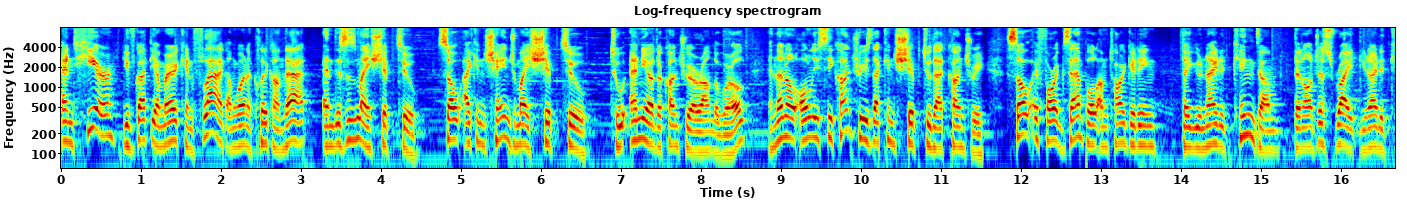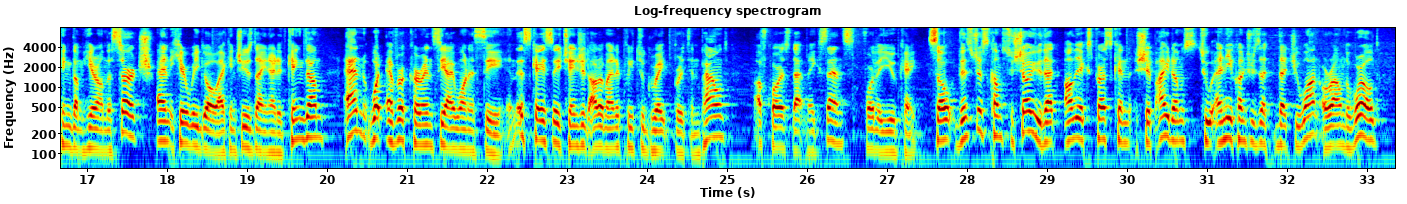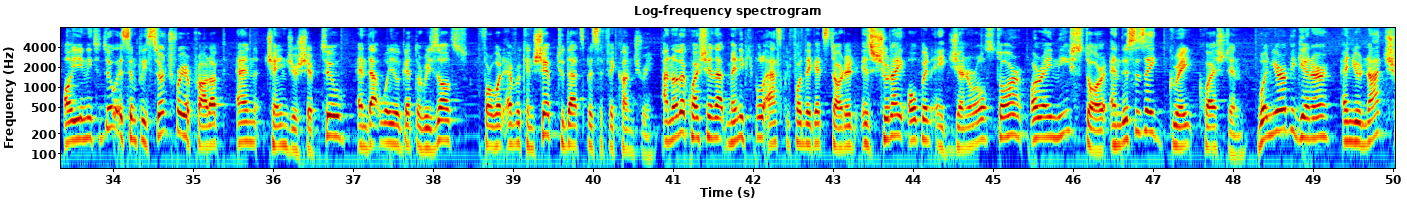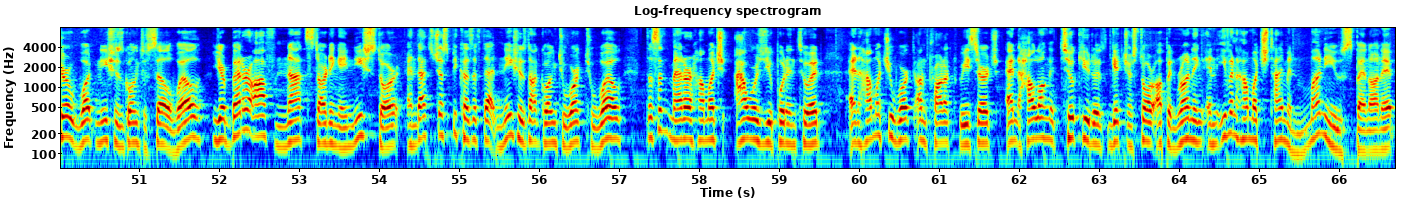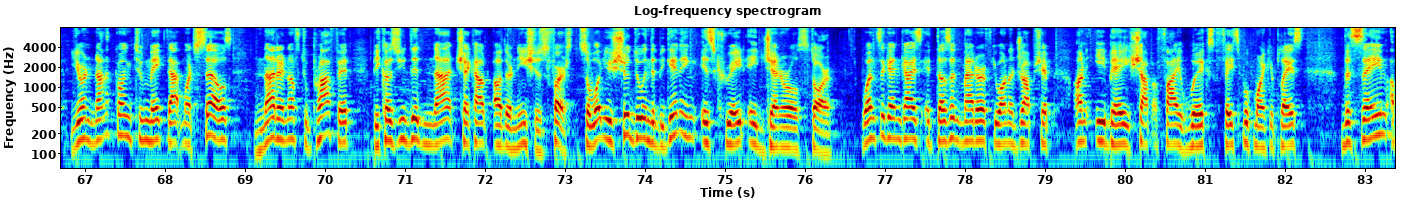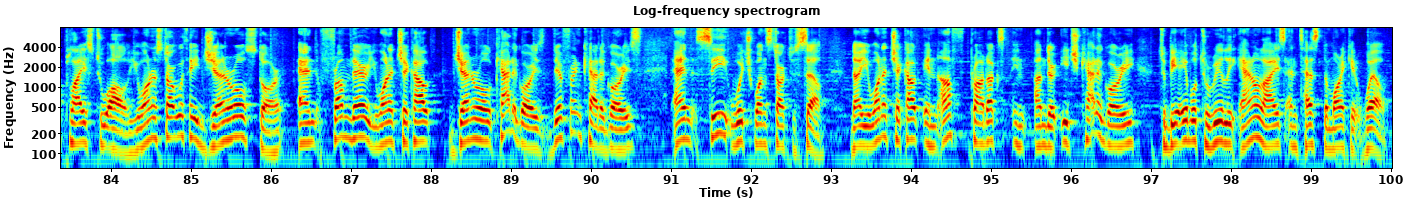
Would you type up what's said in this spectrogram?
and here you've got the American flag. I'm going to click on that and this is my ship to. So I can change my ship to to any other country around the world and then I'll only see countries that can ship to that country. So if for example I'm targeting the United Kingdom, then I'll just write United Kingdom here on the search, and here we go. I can choose the United Kingdom and whatever currency I want to see. In this case, they change it automatically to Great Britain Pound. Of course, that makes sense for the UK. So this just comes to show you that AliExpress can ship items to any countries that, that you want around the world. All you need to do is simply search for your product and change your ship to, and that way you'll get the results for whatever can ship to that specific country. Another question that many people ask before they get started is should I open a general store or a niche store? And this is a great question. When you're a beginner and you're not sure what niche is going to sell well, you're better off not starting a niche store and that's just because if that niche is not going to work too well, doesn't matter how much hours you put into it and how much you worked on product research and how long it took you to get your store up and running and even how much time and money you spent on it, you're not going to make that much not enough to profit because you did not check out other niches first. So what you should do in the beginning is create a general store. Once again, guys, it doesn't matter if you want to drop ship on eBay, Shopify, Wix, Facebook Marketplace. The same applies to all. You want to start with a general store and from there you want to check out general categories, different categories and see which ones start to sell. Now you want to check out enough products in under each category to be able to really analyze and test the market well.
